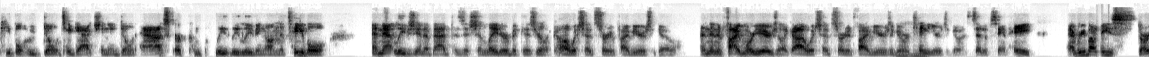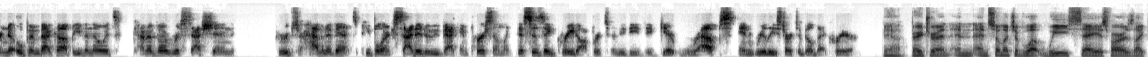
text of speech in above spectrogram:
people who don't take action and don't ask are completely leaving on the table and that leaves you in a bad position later because you're like oh i wish i'd started five years ago and then in five more years, you're like, oh, I wish I'd started five years ago mm-hmm. or 10 years ago instead of saying, hey, everybody's starting to open back up, even though it's kind of a recession. Groups are having events. People are excited to be back in person. Like, this is a great opportunity to get reps and really start to build that career. Yeah, very true. And and and so much of what we say as far as like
